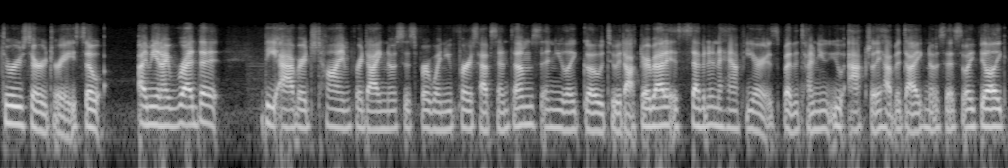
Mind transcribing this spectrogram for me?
through surgery. So, I mean, I read that the average time for diagnosis for when you first have symptoms and you like go to a doctor about it is seven and a half years by the time you you actually have a diagnosis so i feel like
